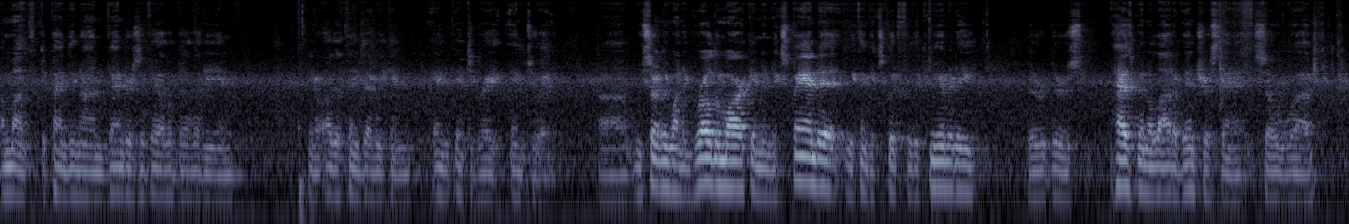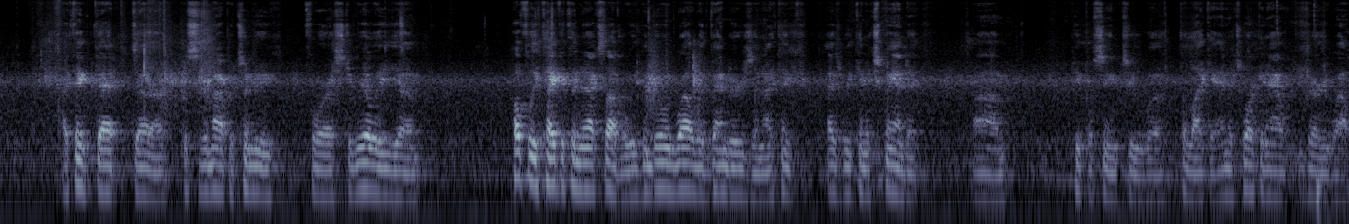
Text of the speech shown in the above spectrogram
a month, depending on vendors' availability and, you know, other things that we can in- integrate into it. Uh, We certainly want to grow the market and expand it. We think it's good for the community. There, there's, has been a lot of interest in it, so uh, I think that uh, this is an opportunity for us to really, uh, hopefully take it to the next level. We've been doing well with vendors, and I think as we can expand it, um, people seem to, uh, to like it, and it's working out very well.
